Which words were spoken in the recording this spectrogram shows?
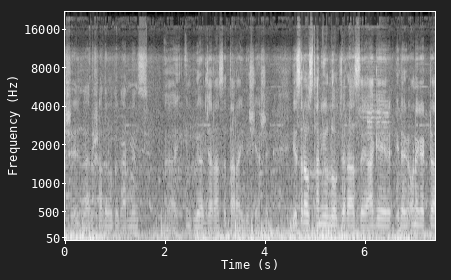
আসে যার সাধারণত গার্মেন্টস এমপ্লয়ার যারা আছে তারাই বেশি আসে। এছাড়াও স্থানীয় লোক যারা আছে, আগে এটা অনেক একটা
